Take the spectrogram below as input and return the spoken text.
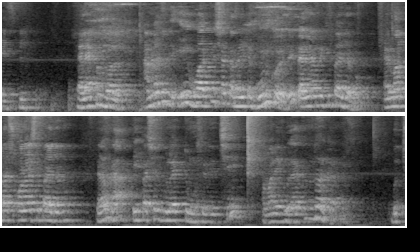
এইচপি তাহলে এখন বলো, আমরা যদি এই ওয়ার্কের সাথে আমরা এটা গুণ করে দিই, তাহলে আমরা কি পাই যাব? এর মানটা অনায়াসে পাই যাব। আমরা এই পাশেরগুলো একটু মুছে দিচ্ছি। আমার এগুলো এখন দরকার নেই, বুঝছ?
